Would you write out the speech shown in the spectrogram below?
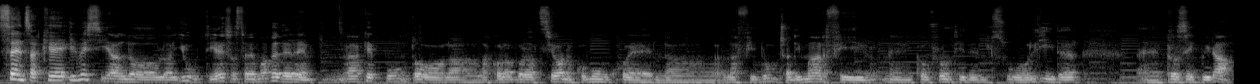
senza che il Messia lo, lo aiuti. Adesso staremo a vedere a che punto la, la collaborazione, comunque la, la, fiducia di Murphy nei confronti del suo leader eh, proseguirà.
